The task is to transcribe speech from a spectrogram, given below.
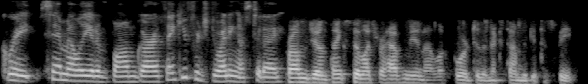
Great. Sam Elliott of Bomgar. thank you for joining us today. problem, Joan. Thanks so much for having me, and I look forward to the next time we get to speak.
